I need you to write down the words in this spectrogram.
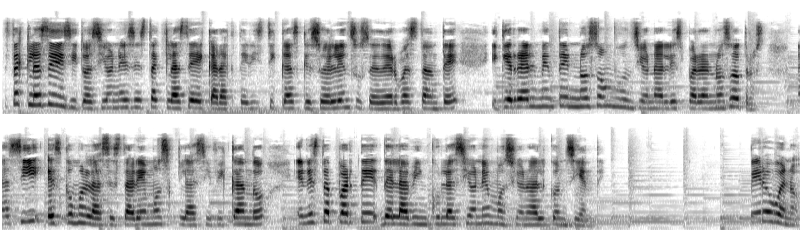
Esta clase de situaciones, esta clase de características que suelen suceder bastante y que realmente no son funcionales para nosotros. Así es como las estaremos clasificando en esta parte de la vinculación emocional consciente. Pero bueno,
